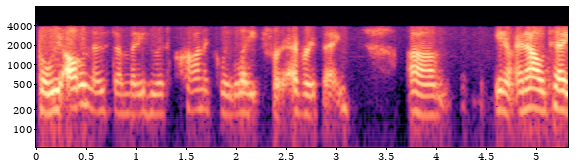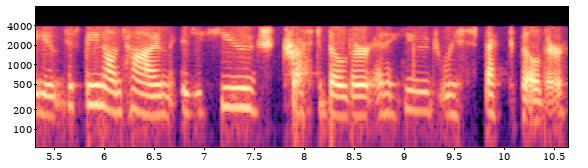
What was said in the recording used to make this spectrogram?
but we all know somebody who is chronically late for everything um, you know, and I'll tell you, just being on time is a huge trust builder and a huge respect builder.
